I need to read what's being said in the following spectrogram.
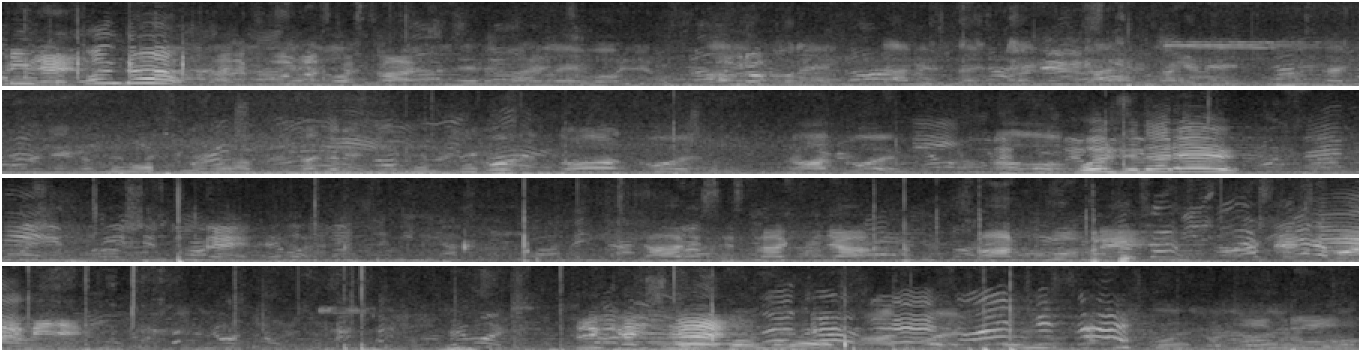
priče, konda. Ajde, namještaj se. Gazi, Dragane, se. Tako je, tako je. Može, Dare. Javi se, Strakinja. Ako, bre. Sjeći gore, Milje. Trkaj se. Tako je. Dobro.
